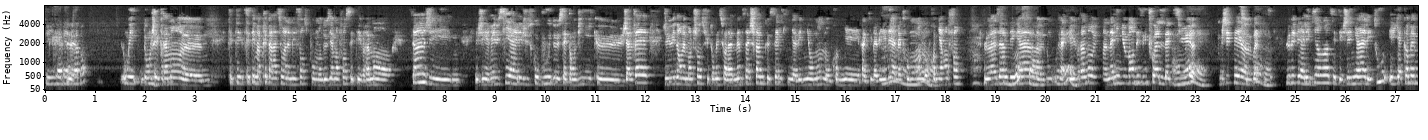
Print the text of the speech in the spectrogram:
D'Elisabeth Raban Oui, dont j'ai vraiment. c'était ma préparation à la naissance pour mon deuxième enfant. C'était vraiment ça. J'ai réussi à aller jusqu'au bout de cette envie que j'avais. J'ai eu énormément de chance. Je suis tombée sur la même sage-femme que celle qui avait mis au monde mon premier, enfin qui m'avait aidé à mettre au monde mon ah. premier enfant. Le hasard des gardes. Donc, il y a eu vraiment un alignement des étoiles là-dessus. Ah J'étais, euh, voilà, le bébé allait bien, c'était génial et tout. Et il y a quand même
